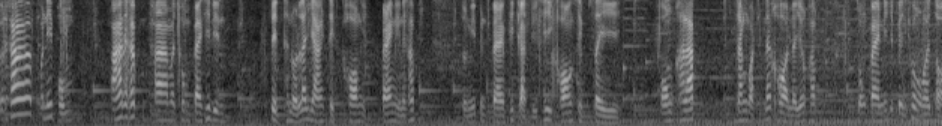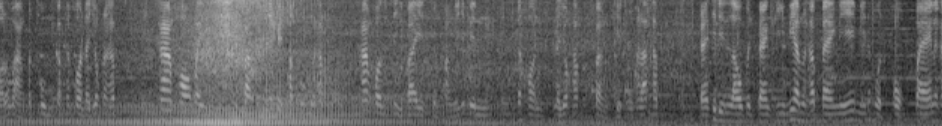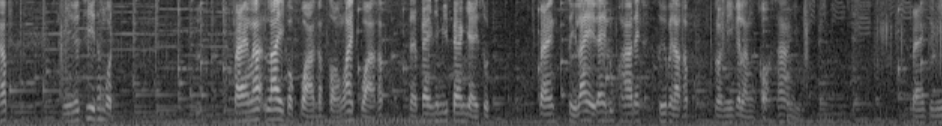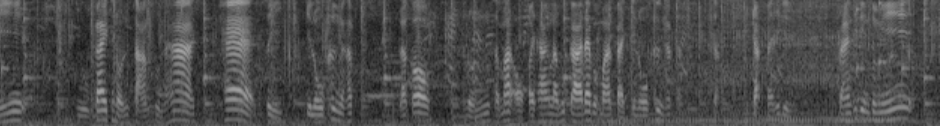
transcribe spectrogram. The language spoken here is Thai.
วัสดีครับวันนี้ผมอาร์ตนะครับพามาชมแปลงที่ดินติดถนนแลาดยางติดคลองอีกแปลงหนึ่งนะครับ ตรงนี้เป็นแปลงพิกัดอยู่ที่คลอง 14 องคลักษ์จังหวัดนครนายกครับ ตรงแปลงนี้จะเป็นช่วงรอยต่อระหว่างปทุมกับนครนายกนะครับ ข้ามคลองไปฝั่งนี้จะเป็นปทุมนะครับ ข้ามคลอง 14 ไปส่วนฝั่งนี้จะเป็นนครนายกครับฝั่งเขตองคลักษ์ครับแปลงที่ดินเราเป็นแปลงพรีเมียมนะครับ แปลงนี้มีทั้งหมด 6 แปลงนะครับ มีเนื้อที่ทั้งหมด แปลงละไร่กว่ากับ 2ไร่กว่าครับ แต่แปลงจะมีแปลงใหญ่สุด แปลง4ไร่ได้ลูกค้าได้ซื้อไปแล้วครับตอนนี้กำลังก่อสร้างอยู่ แปลงตรงนี้อยู่ใกล้ถนน 305 แค่ 4 กิโลครึ่งนะครับ แล้วก็ถนนสามารถออกไปทางลำลูกกาได้ประมาณ 8 กิโลครึ่งครับจากจากพิกัดแปลงที่ดิน แปลงที่ดินตรงนี้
